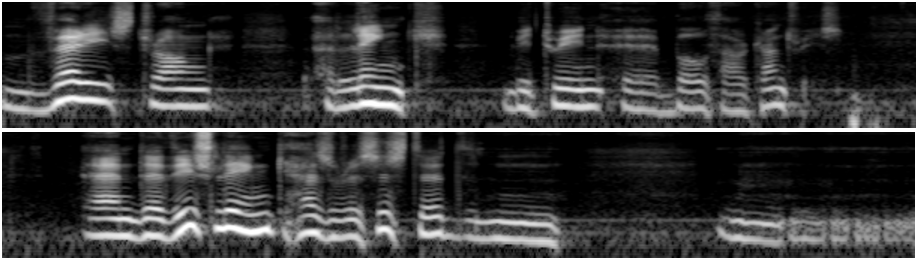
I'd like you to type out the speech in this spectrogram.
very strong uh, link between uh, both our countries. And uh, this link has resisted mm, mm,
